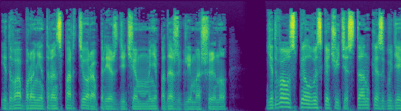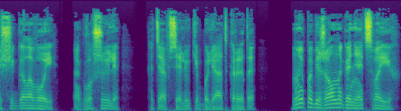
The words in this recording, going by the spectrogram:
и два бронетранспортера, прежде чем мне подожгли машину. Едва успел выскочить из танка с гудящей головой, оглушили, хотя все люки были открыты. Ну и побежал нагонять своих.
